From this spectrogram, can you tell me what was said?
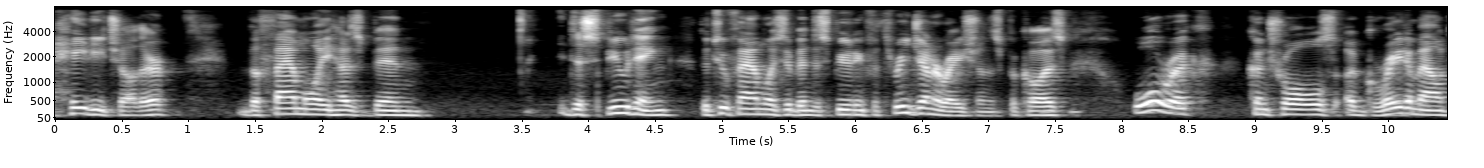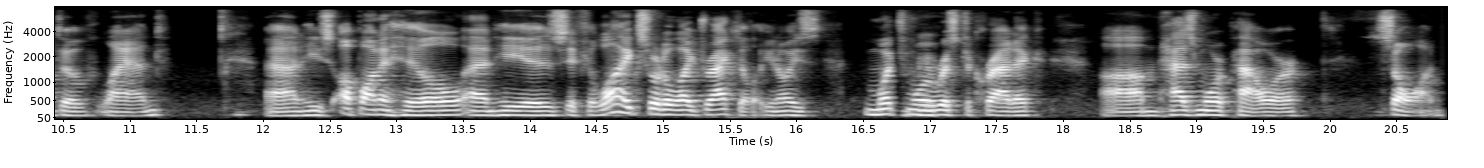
hate each other. The family has been disputing, the two families have been disputing for three generations because Ulrich controls a great amount of land and he's up on a hill and he is, if you like, sort of like Dracula. You know, he's much more Mhm. aristocratic, um, has more power, so on.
